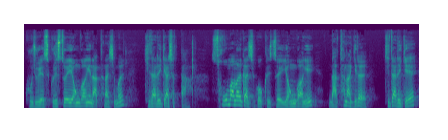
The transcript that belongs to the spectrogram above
구주 예수 그리스도의 영광이 나타나심을 기다리게 하셨다. 소망을 가지고 그리스도의 영광이 나타나기를 기다리게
